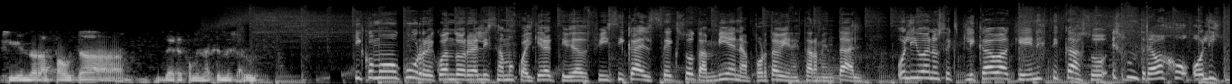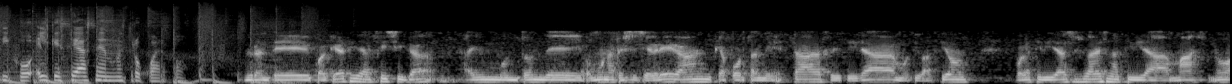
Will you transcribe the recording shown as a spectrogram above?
siguiendo la pauta de recomendación de salud. Y como ocurre cuando realizamos cualquier actividad física, el sexo también aporta bienestar mental. Oliva nos explicaba que en este caso es un trabajo holístico el que se hace en nuestro cuerpo. Durante cualquier actividad física hay un montón de hormonas que se segregan, que aportan bienestar, felicidad, motivación. Por la actividad sexual es una actividad más, ¿no?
